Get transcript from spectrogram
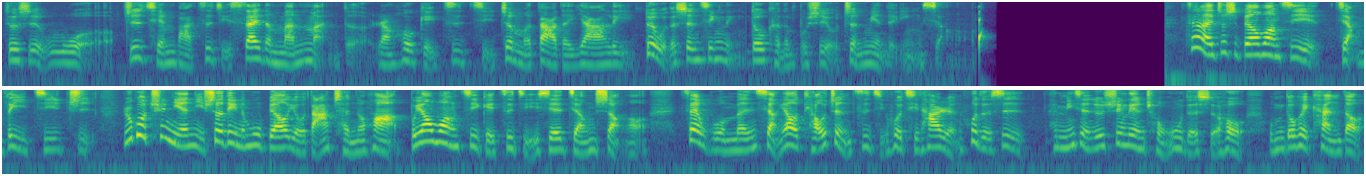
就是我之前把自己塞得满满的，然后给自己这么大的压力，对我的身心灵都可能不是有正面的影响。再来就是不要忘记奖励机制。如果去年你设定的目标有达成的话，不要忘记给自己一些奖赏哦。在我们想要调整自己或其他人，或者是。很明显，就是训练宠物的时候，我们都会看到。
